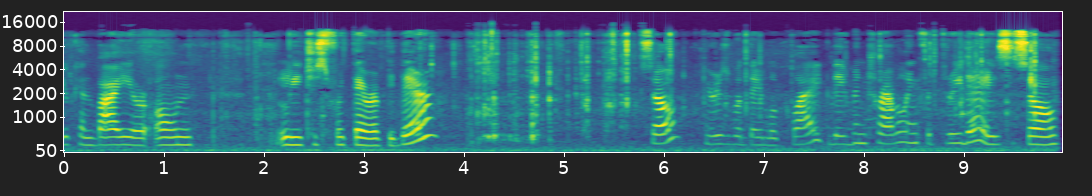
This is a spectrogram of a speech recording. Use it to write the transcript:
You can buy your own leeches for therapy there. So here's what they look like. They've been traveling for three days. So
